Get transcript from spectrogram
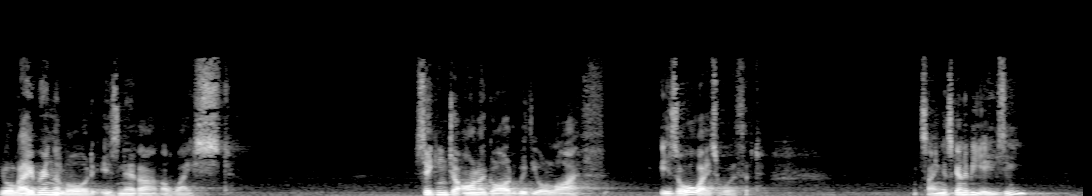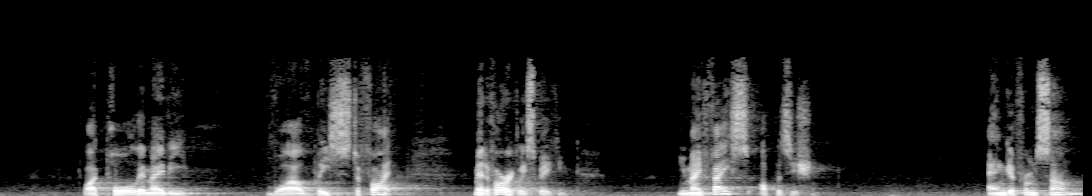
Your labour in the Lord is never a waste. Seeking to honour God with your life is always worth it. I'm not saying it's going to be easy. Like Paul, there may be wild beasts to fight, metaphorically speaking. You may face opposition, anger from some,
